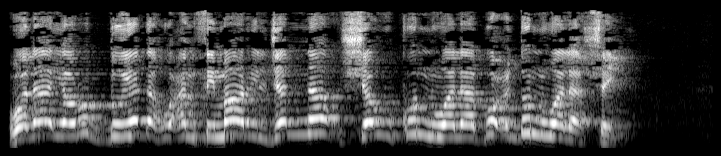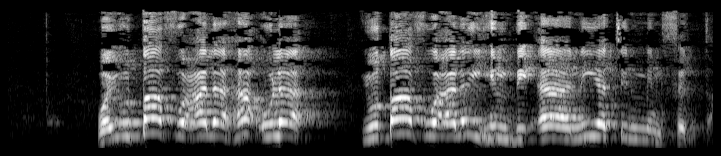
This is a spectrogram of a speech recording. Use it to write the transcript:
ولا يرد يده عن ثمار الجنة شوك ولا بعد ولا شيء. ويطاف على هؤلاء يطاف عليهم بآنية من فضة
